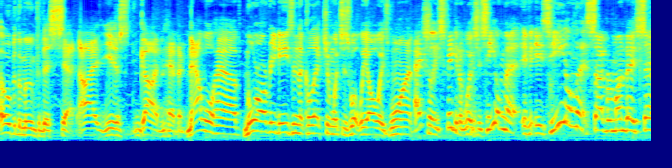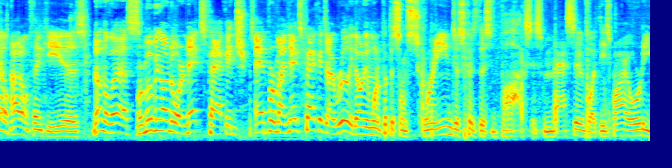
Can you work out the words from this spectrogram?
over the moon for this set. I you just, God in heaven. Now we'll have more RVDs in the collection, which is what we always want. Actually, speaking of which, is he on that, is he on that Cyber Monday sale? I don't think he is. Nonetheless, we're moving on to our next package, and for my next package, I really don't even want to put this on screen just because this box is massive, like these priority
